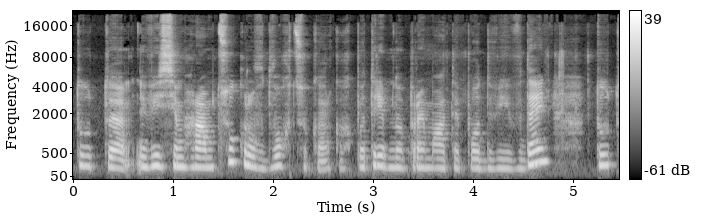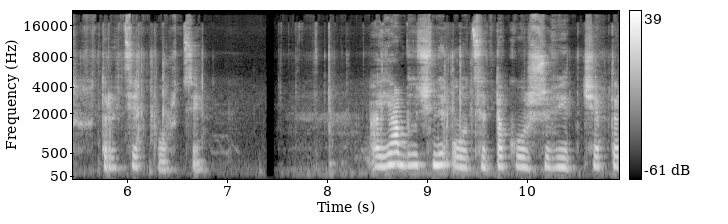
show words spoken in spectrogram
Тут е, 8 грам цукру в двох цукерках. Потрібно приймати по 2 в день, тут 30 порцій. Яблучний оцет також від Chapter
